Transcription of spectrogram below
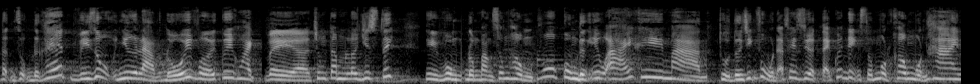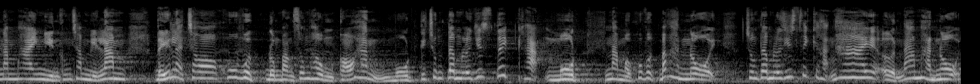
tận dụng được hết. Ví dụ như là đối với quy hoạch về ờ, trung tâm logistics thì vùng đồng bằng sông Hồng vô cùng được ưu ái khi mà thủ tướng chính phủ đã phê duyệt tại quyết định số 1012 năm 2015 đấy là cho khu vực đồng bằng sông Hồng có hẳn một cái trung tâm logistics hạng 1 nằm ở khu vực Bắc Hà Nội, trung tâm logistics hạng 2 ở Nam Hà Nội.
